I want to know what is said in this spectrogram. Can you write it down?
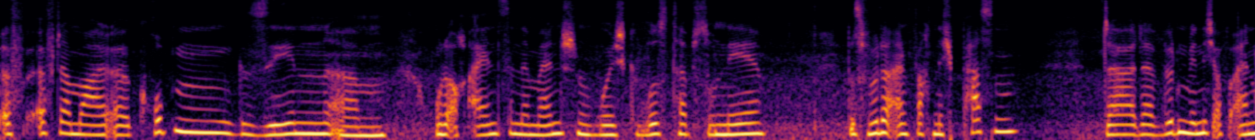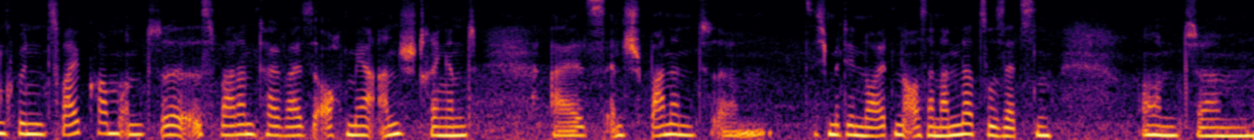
öf öfter mal äh, Gruppen gesehen ähm, oder auch einzelne Menschen, wo ich gewusst habe, so nee, das würde einfach nicht passen. Da, da würden wir nicht auf einen grünen Zweig kommen und äh, es war dann teilweise auch mehr anstrengend als entspannend. Ähm, sich mit den Leuten auseinanderzusetzen. Und ähm,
